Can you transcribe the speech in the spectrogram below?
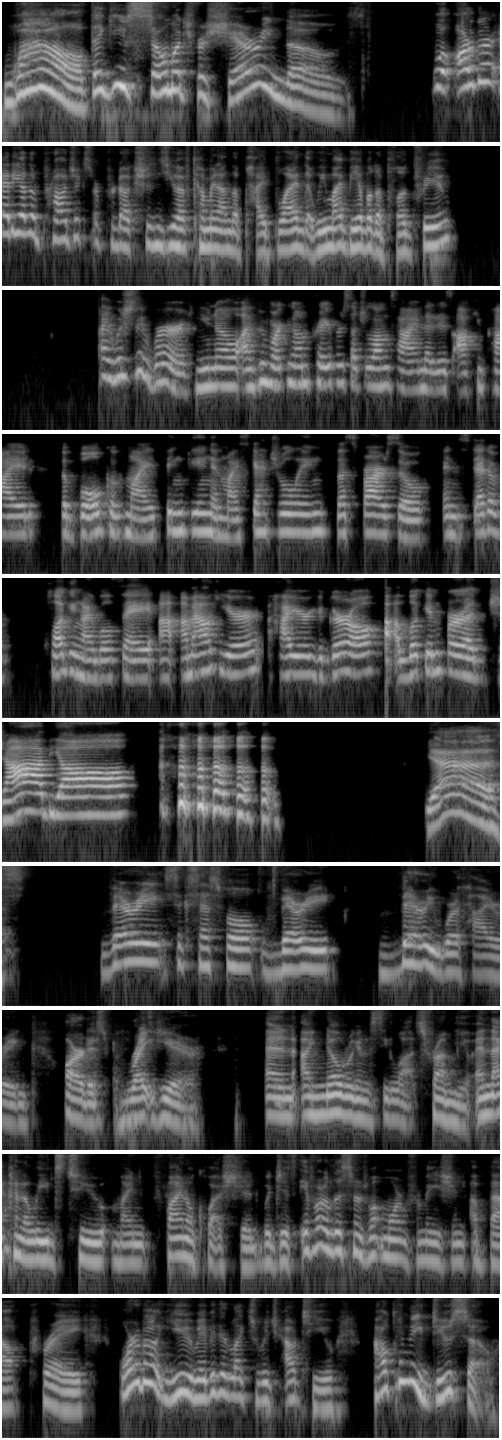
Wow. Thank you so much for sharing those. Well, are there any other projects or productions you have coming on the pipeline that we might be able to plug for you? I wish there were. You know, I've been working on Pray for such a long time that it has occupied the bulk of my thinking and my scheduling thus far. So instead of plugging, I will say, I- am out here, hire your girl, uh, looking for a job, y'all. yes. Very successful, very, very worth hiring artist right here. And I know we're going to see lots from you. And that kind of leads to my final question, which is if our listeners want more information about Pray or about you, maybe they'd like to reach out to you, how can they do so?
